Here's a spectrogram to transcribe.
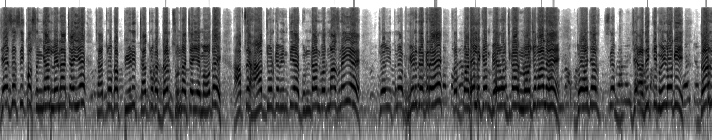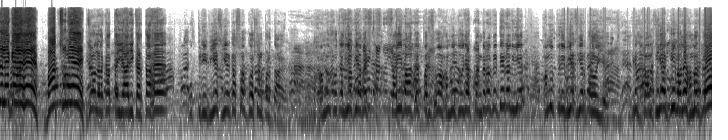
जेएसएससी को संज्ञान लेना चाहिए। छात्रों का पीड़ित, छात्रों का दर्द सुनना चाहिए। महोदय, आपसे हाथ जोड़ के विनती है। गुंडान बदमाश नहीं है। जो इतना भीड़ देख रहे हैं, सब पढ़े लिखे बेरोजगार नौजवान हैं। 2000 से जे- अधिक की भीड़ होगी। दर्द लेके आए हैं। बात सुनिए। जो लड़का तैयारी करता है, वो प्रीवियस ईयर का सब क्वेश्चन पढ़ता है। तो हम सोचलिए कि अगर सही बात है, परिसवा हम 2015 से दे रही है, हम प्रीवियस ईयर पढ़ोइए। लेकिन गलतियाँ की वाले हमारे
